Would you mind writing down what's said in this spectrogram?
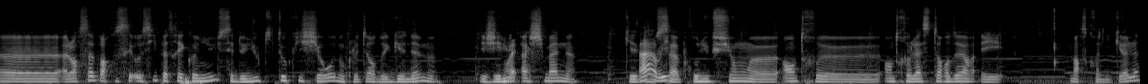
Euh, alors ça, par contre, c'est aussi pas très connu. C'est de Yukito Kishiro, donc l'auteur de Gunham. Et j'ai lu. Ashman, qui est Ah, oui. sa production euh, entre, euh, entre Last Order et Mars Chronicle,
